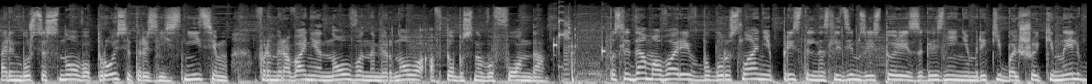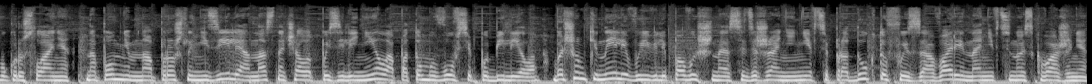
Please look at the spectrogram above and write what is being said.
Оренбуржцы снова просят разъяснить им формирование нового номерного автобусного фонда. sonda. По следам аварии в Бугуруслане пристально следим за историей с загрязнением реки Большой Кинель в Бугуруслане. Напомним, на прошлой неделе она сначала позеленела, а потом и вовсе побелела. В Большом Кинеле выявили повышенное содержание нефтепродуктов из-за аварии на нефтяной скважине.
